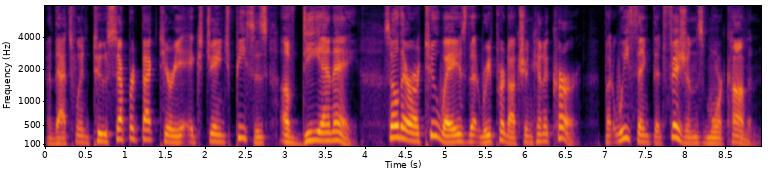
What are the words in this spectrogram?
and that's when two separate bacteria exchange pieces of DNA. So there are two ways that reproduction can occur, but we think that fission's more common.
